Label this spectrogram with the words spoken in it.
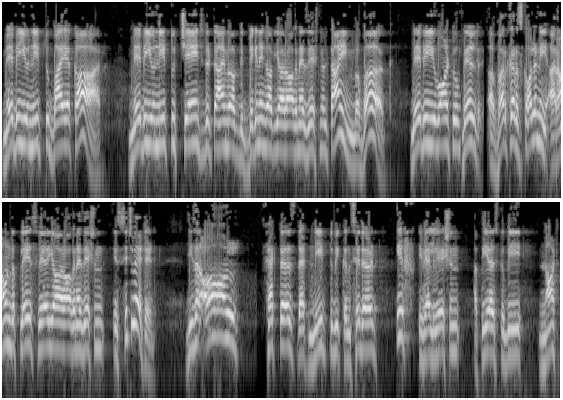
Maybe you need to buy a car Maybe you need to change the time of the beginning of your organizational time of work. Maybe you want to build a workers' colony around the place where your organization is situated. These are all factors that need to be considered if evaluation appears to be not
